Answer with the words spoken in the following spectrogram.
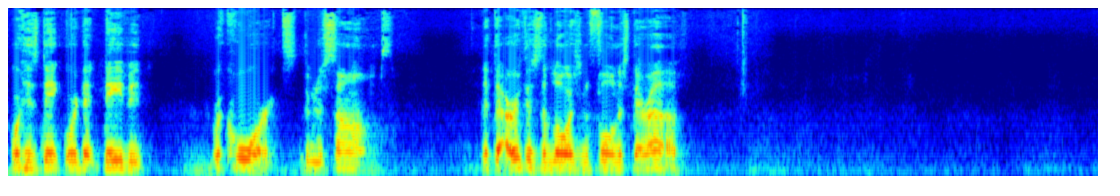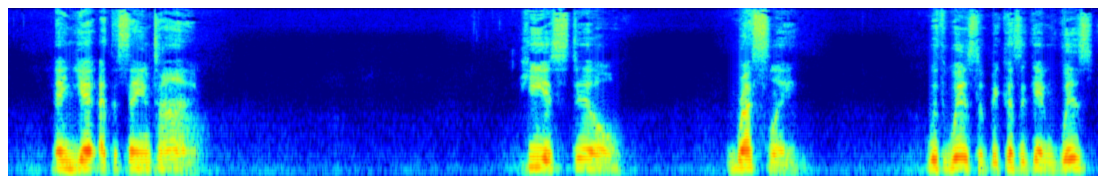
or his or that David records through the Psalms, that the earth is the Lord's and the fullness thereof. And yet at the same time, he is still wrestling with wisdom because again, wisdom,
